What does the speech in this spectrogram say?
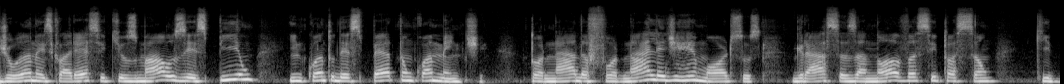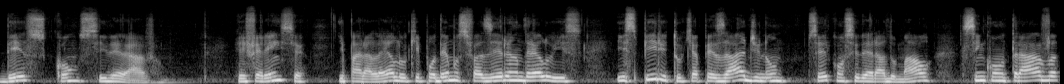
Joana esclarece que os maus espiam enquanto despertam com a mente, tornada fornalha de remorsos graças à nova situação que desconsideravam. Referência e paralelo que podemos fazer a André Luiz, espírito que, apesar de não ser considerado mal, se encontrava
